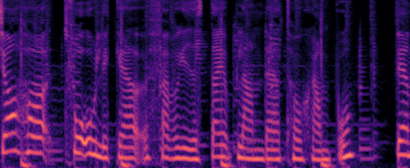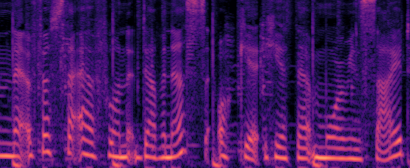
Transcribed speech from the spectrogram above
Jag har två olika favoriter bland torrschampo. Den första är från Davines och heter More Inside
